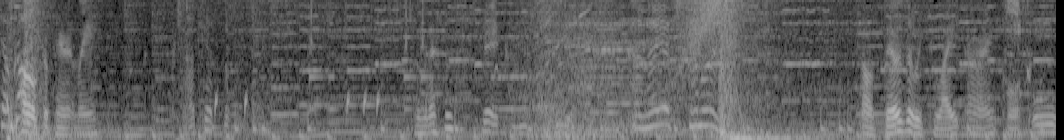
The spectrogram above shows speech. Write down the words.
to poke, apparently. Luminescence? Oh, those are weak to light. Alright, cool.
